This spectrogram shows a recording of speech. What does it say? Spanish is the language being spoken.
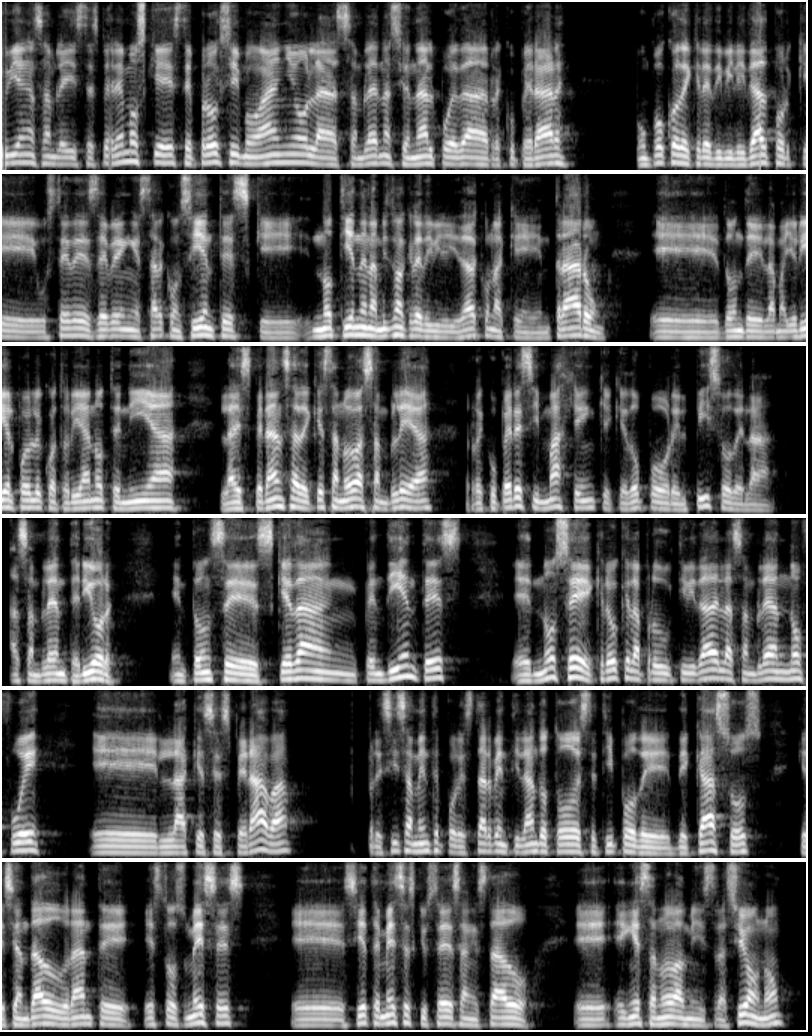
Muy bien, asambleísta. Esperemos que este próximo año la Asamblea Nacional pueda recuperar un poco de credibilidad porque ustedes deben estar conscientes que no tienen la misma credibilidad con la que entraron, eh, donde la mayoría del pueblo ecuatoriano tenía la esperanza de que esta nueva asamblea recupere esa imagen que quedó por el piso de la asamblea anterior. Entonces quedan pendientes, eh, no sé, creo que la productividad de la asamblea no fue eh, la que se esperaba, precisamente por estar ventilando todo este tipo de casos que se han dado durante estos meses, eh, siete meses que ustedes han estado eh, en esta nueva administración, ¿no?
